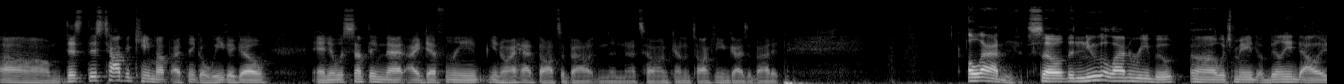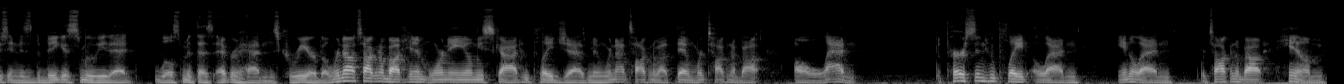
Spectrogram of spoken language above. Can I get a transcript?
um, this this topic came up I think a week ago and it was something that I definitely, you know, I had thoughts about, and then that's how I'm kind of talking to you guys about it. Aladdin. So the new Aladdin reboot, uh, which made a billion dollars and is the biggest movie that Will Smith has ever had in his career. But we're not talking about him or Naomi Scott, who played Jasmine. We're not talking about them. We're talking about Aladdin, the person who played Aladdin in Aladdin. We're talking about him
